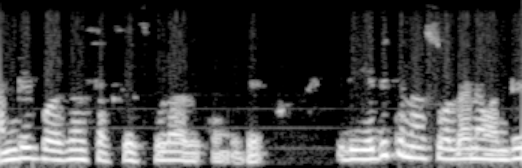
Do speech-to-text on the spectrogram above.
ஹண்ட்ரட் பர்சன்ட் சக்ஸஸ்ஃபுல்லாக இருக்கும் இது. இது எதுக்கு நான் சொல்கிறேன்னா வந்து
